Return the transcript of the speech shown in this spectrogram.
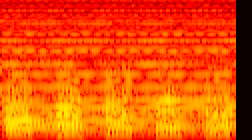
Música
